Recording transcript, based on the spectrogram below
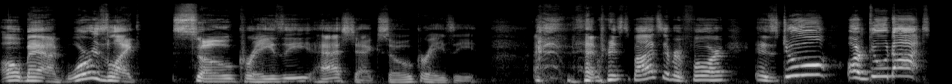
Oh man, war is like so crazy. Hashtag so crazy. and response number four is do or do not,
